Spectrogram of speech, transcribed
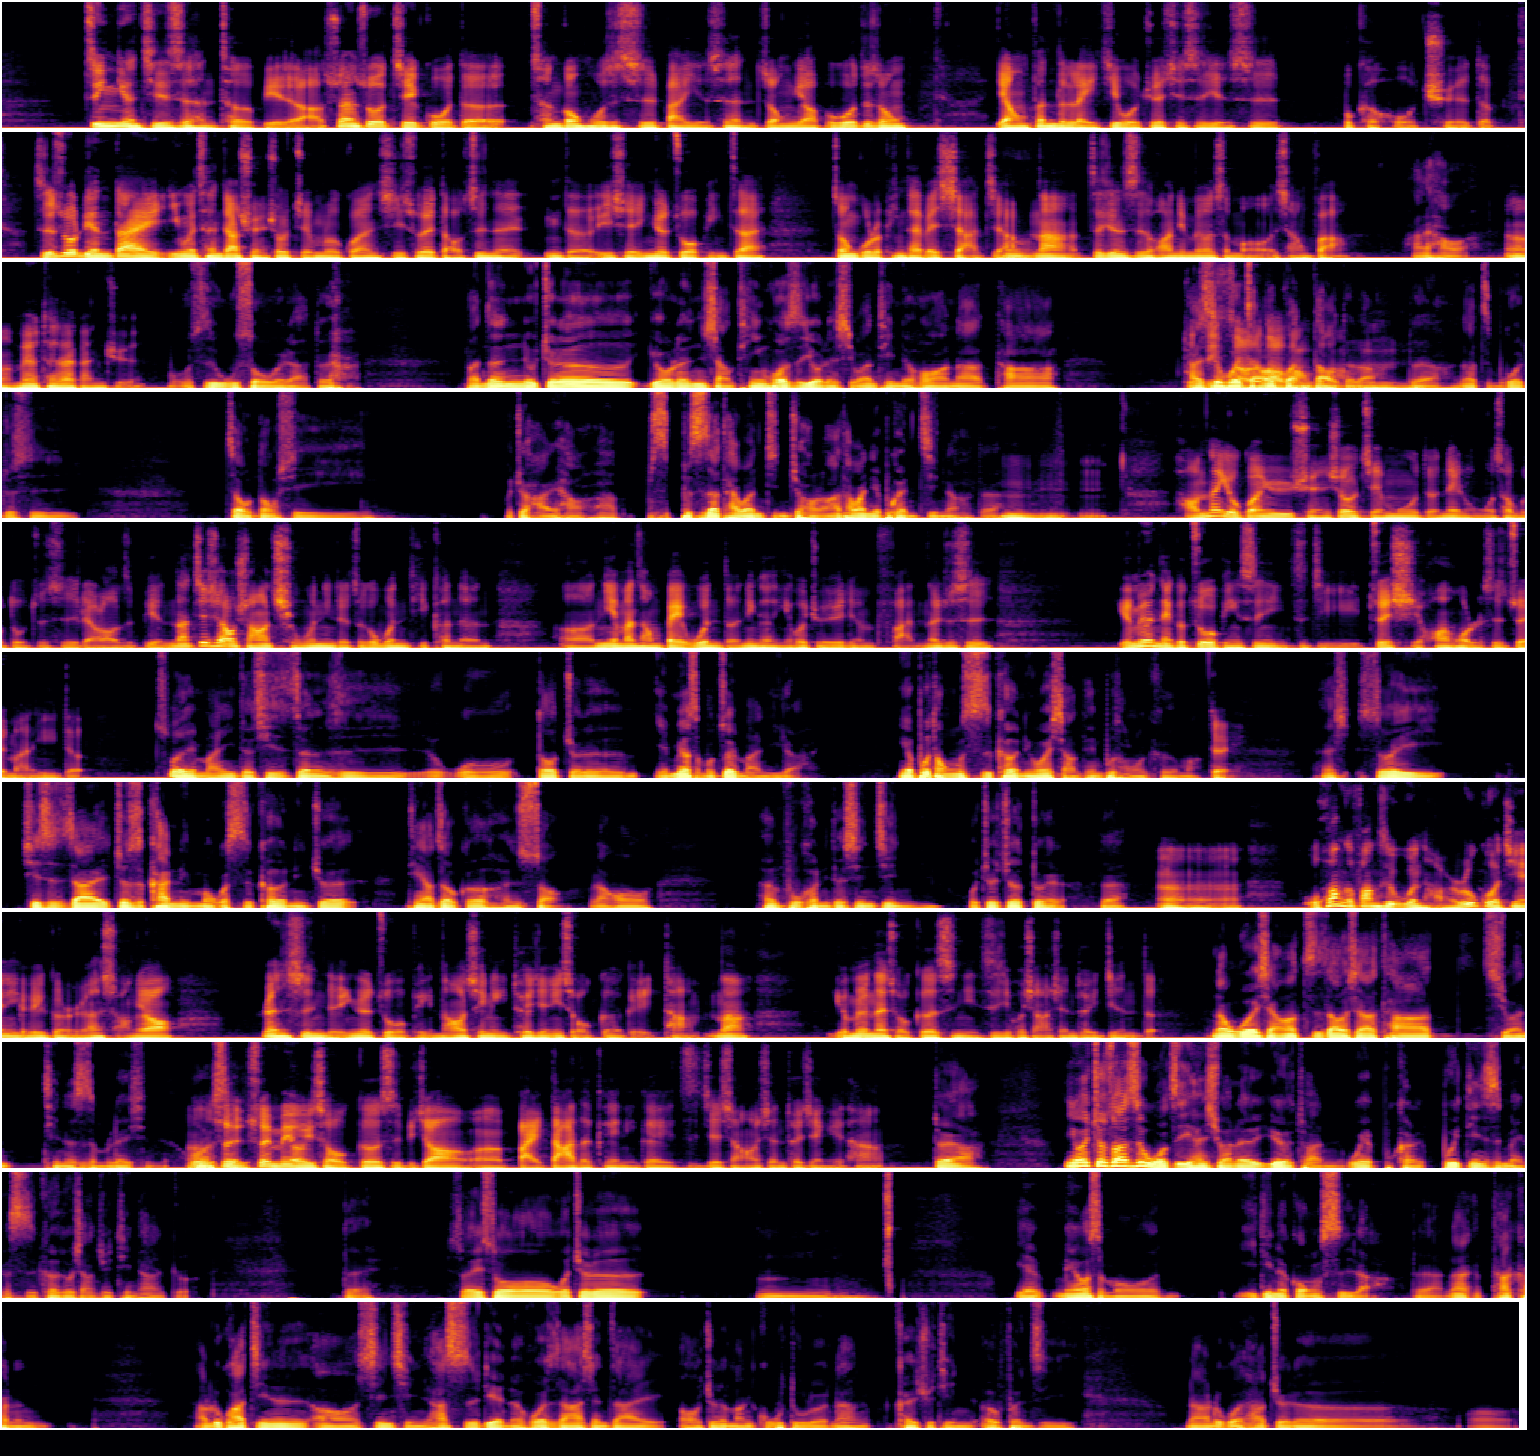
经验其实是很特别的啦。虽然说结果的成功或是失败也是很重要，不过这种养分的累积，我觉得其实也是不可或缺的。只是说连带因为参加选秀节目的关系，所以导致呢你的一些音乐作品在中国的平台被下架。嗯那这件事的话，你有没有什么想法？还好啊，嗯，没有太大感觉。我是无所谓啦，对啊。反正我觉得有人想听，或者是有人喜欢听的话，那他还是会找到管道的啦，嗯对啊。那只不过就是这种东西，我觉得还好，啊，不是不是在台湾进就好了啊，台湾也不肯进啊，对啊。嗯嗯嗯，好，那有关于选秀节目的内容，我差不多就是聊到这边。那接下来我想要请问你的这个问题，可能呃你也蛮常被问的，你可能也会觉得有点烦，那就是有没有哪个作品是你自己最喜欢或者是最满意的？最满意的其实真的是，我都觉得也没有什么最满意啦，因为不同的时刻你会想听不同的歌嘛。对，那所以其实，在就是看你某个时刻，你觉得听到这首歌很爽，然后很符合你的心境，我觉得就对了，对啊。嗯嗯嗯，我换个方式问好了，如果今天有一个人他想要认识你的音乐作品，然后请你推荐一首歌给他，那有没有哪首歌是你自己会想要先推荐的？那我也想要知道一下他喜欢听的是什么类型的，或嗯，者是、所以所以没有一首歌是比较呃百搭的，可以你可以直接想要先推荐给他。对啊，因为就算是我自己很喜欢的乐团，我也不可能不一定是每个时刻都想去听他的歌。对，所以说我觉得，嗯，也没有什么一定的公式啦。对啊，那他可能啊，如果他今天呃心情他失恋了，或者是他现在哦觉得蛮孤独了，那可以去听二分之一。那如果他觉得呃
